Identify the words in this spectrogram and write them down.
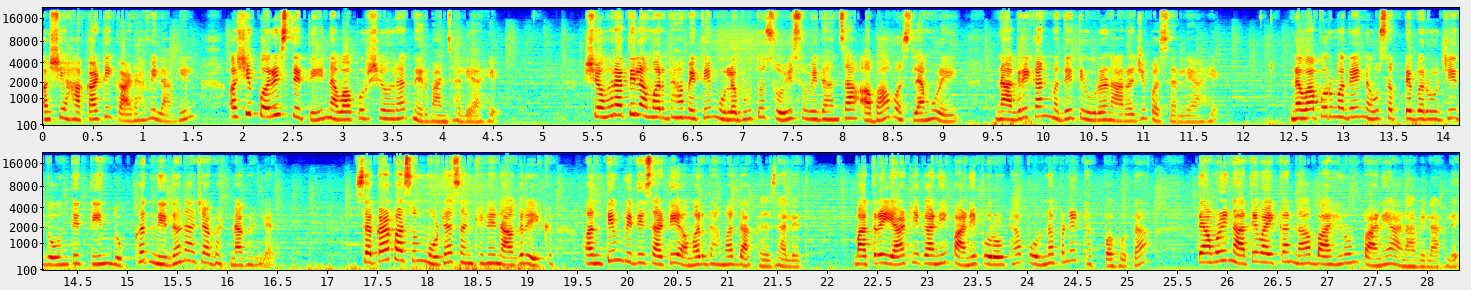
अशी हाकाटी काढावी लागेल अशी परिस्थिती नवापूर शहरात निर्माण झाली आहे. शहरातील अमरधाम येथे मूलभूत सोयीसुविधांचा अभाव असल्यामुळे नागरिकांमध्ये तीव्र नाराजी पसरली आहे. नवापूरमध्ये नऊ सप्टेंबर रोजी दोन ते तीन दुःखद निधनाच्या घटना घडल्यात. सकाळपासून मोठ्या संख्येने नागरिक अंतिम विधीसाठी अमरधामात दाखल झालेत. मात्र या ठिकाणी पाणी पुरवठा पूर्णपणे ठप्प होता. त्यामुळे नातेवाईकांना बाहेरून पाणी आणावे लागले.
